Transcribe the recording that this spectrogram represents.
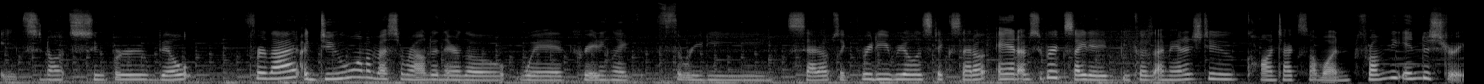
it's not super built for that. I do want to mess around in there though with creating like 3D setups, like 3D realistic setup. And I'm super excited because I managed to contact someone from the industry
